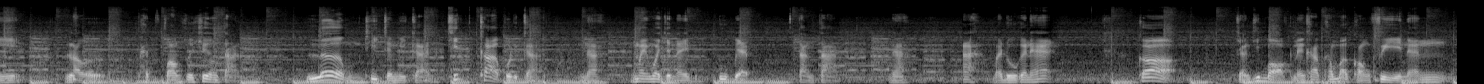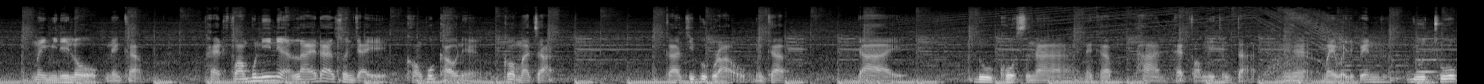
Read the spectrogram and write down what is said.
นี้เราแพลตฟอร์มโซเชียลต่างๆ เริ่มที่จะมีการคิดค่าบริการนะไม่ว่าจะในรูปแบบต่างๆนะอะมาดูกันนะฮะก็ อย่างที่บอกนะครับคำว่าของฟรีนั้นไม่มีในโลกนะครับ แพลตฟอร์มพวกนี้เนี่ยรายได้ส่วนใหญ่ของพวกเขาเนี่ยก็มาจากการที่พวกเรานะครับ ได้ดูโฆษณานะครับผ่านแพลตฟอร์มนี้ต่างๆนะฮะไม่ว่าจะเป็น YouTube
